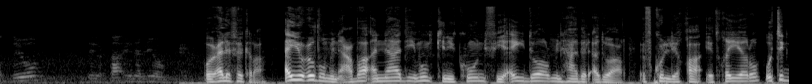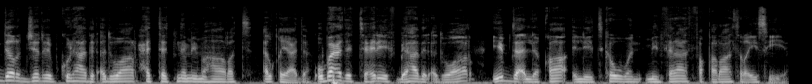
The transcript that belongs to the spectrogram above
الضيوف للقائنا اليوم. وعلى فكرة أي عضو من أعضاء النادي ممكن يكون في أي دور من هذه الأدوار. في كل لقاء يتغيروا وتقدر تجرب كل هذه الأدوار حتى تنمي مهارة القيادة. وبعد التعريف بهذه الأدوار يبدأ اللقاء اللي يتكون من ثلاث فقرات رئيسية.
